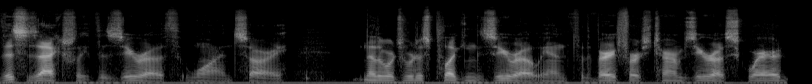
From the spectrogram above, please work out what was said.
This is actually the zeroth one, sorry. In other words, we're just plugging 0 in for the very first term, 0 squared.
